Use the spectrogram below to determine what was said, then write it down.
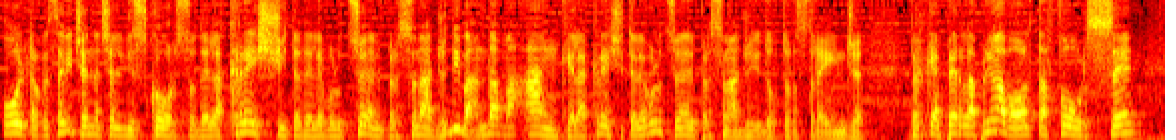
oltre a questa vicenda c'è il discorso della crescita e dell'evoluzione del personaggio di Wanda, ma anche la crescita e l'evoluzione del personaggio di Doctor Strange, perché per la prima volta forse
